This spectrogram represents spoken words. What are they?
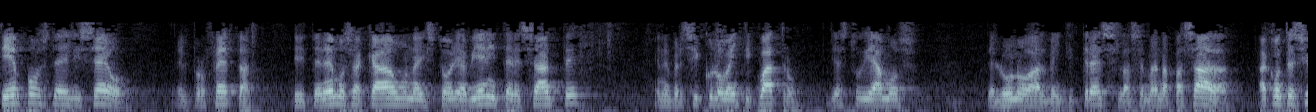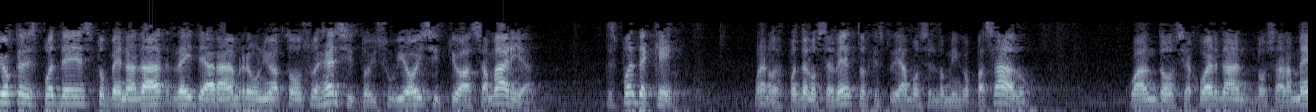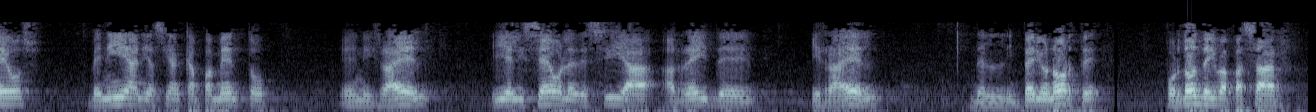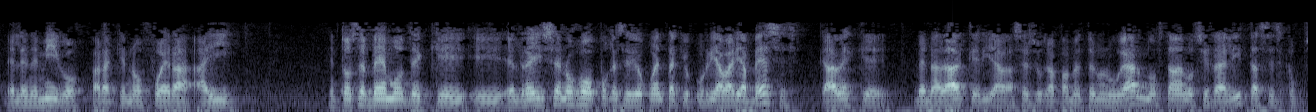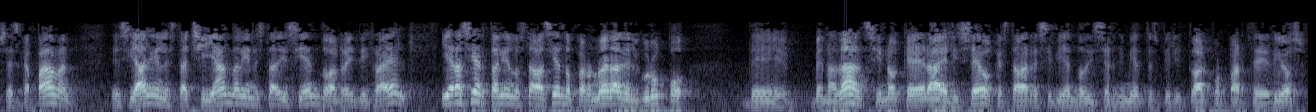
Tiempos de Eliseo, el profeta. Y tenemos acá una historia bien interesante en el versículo 24. Ya estudiamos del 1 al 23 la semana pasada. Aconteció que después de esto Benadad, rey de Aram, reunió a todo su ejército y subió y sitió a Samaria. ¿Después de qué? Bueno, después de los eventos que estudiamos el domingo pasado, cuando se acuerdan los arameos venían y hacían campamento en Israel y Eliseo le decía al rey de Israel, del imperio norte, por dónde iba a pasar el enemigo para que no fuera ahí. Entonces vemos de que eh, el rey se enojó porque se dio cuenta que ocurría varias veces. Cada vez que Benadad quería hacer su campamento en un lugar, no estaban los israelitas, se, escapaban. Decía, alguien le está chillando, alguien le está diciendo al rey de Israel. Y era cierto, alguien lo estaba haciendo, pero no era del grupo de Benadad, sino que era Eliseo que estaba recibiendo discernimiento espiritual por parte de Dios.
